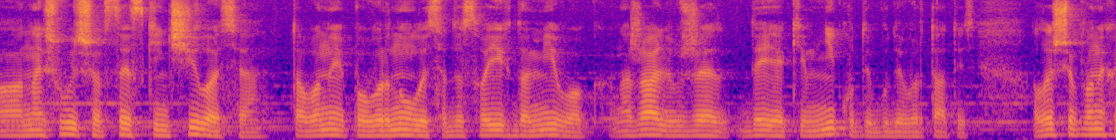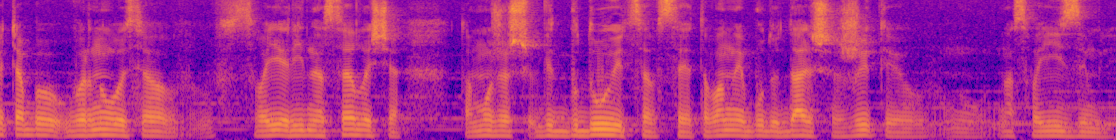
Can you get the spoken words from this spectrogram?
а, найшвидше все скінчилося, та вони повернулися до своїх домівок. На жаль, вже деяким нікуди буде вертатись, але щоб вони хоча б вернулися в своє рідне селище, та може ж відбудується все, та вони будуть далі жити ну, на своїй землі.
